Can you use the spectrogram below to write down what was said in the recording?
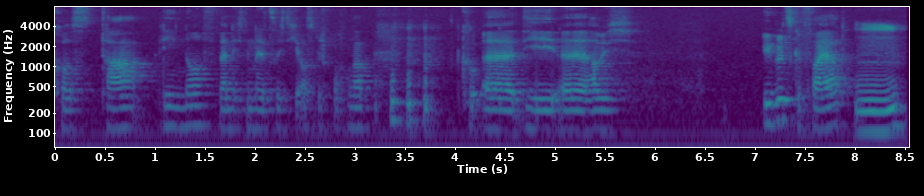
Kostalinov, wenn ich den jetzt richtig ausgesprochen habe. äh, die äh, habe ich übelst gefeiert. Mhm.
